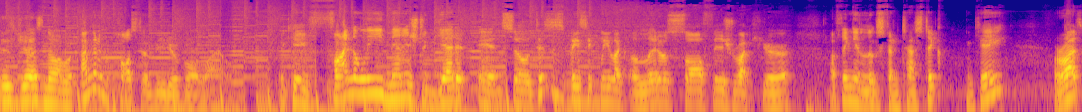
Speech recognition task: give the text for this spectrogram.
It's just not working I'm gonna pause the video for a while. Okay finally managed to get it in. So this is basically like a little sawfish right here. I think it looks fantastic. Okay? All right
